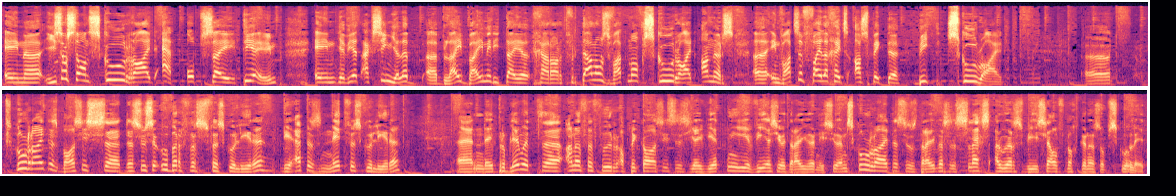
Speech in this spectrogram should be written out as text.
en uh hierso staan School Ride app op sy T-hemp en jy weet ek sien julle uh, bly by met die tye Gerard. Vertel ons wat maak School Ride anders uh en watse veiligheidsaspekte bied School Ride? Uh Schoolride is basies uh, dis soos 'n Uber vir vir skooliere. Die app is net vir skooliere. En die probleem met uh, ander vervoer applikasies is jy weet nie wie is jou drywer nie. So in Schoolride is ons drywers is slegs ouers wie self nog kinders op skool het.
